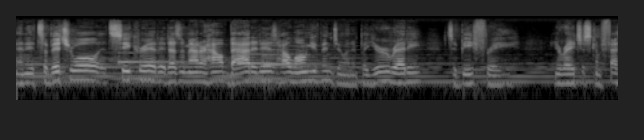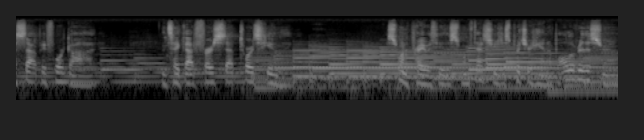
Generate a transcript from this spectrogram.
and it's habitual, it's secret, it doesn't matter how bad it is, how long you've been doing it, but you're ready to be free. You're just confess that before God and take that first step towards healing. I just want to pray with you this morning. If that's you, just put your hand up all over this room.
